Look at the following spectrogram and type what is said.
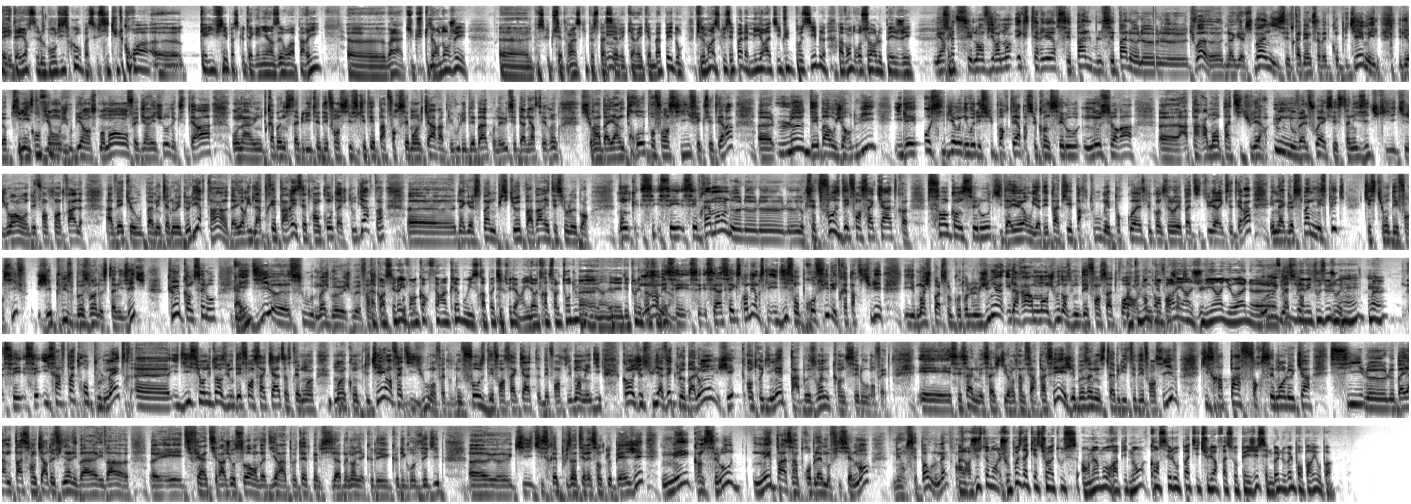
et d'ailleurs c'est le bon discours parce que si tu te crois euh, qualifié parce que tu as gagné un 0 à Paris, euh, voilà, tu, tu te mets en danger. Euh, parce que tu sais très bien ce qui peut se passer Mm. avec avec Mbappé. Donc finalement, est-ce que c'est pas la meilleure attitude possible avant de recevoir le PSG Mais en fait, c'est l'environnement extérieur. C'est pas, le- c'est pas le, le- le- tu vois, euh, Nagelsmann, il sait très bien que ça va être compliqué, mais il, il est optimiste. Il est on oui. joue bien en ce moment, on fait bien les choses, etc. On a une très bonne stabilité défensive, ce qui n'était pas forcément le cas. Rappelez-vous les débats qu'on a eu ces dernières saisons sur un Bayern trop offensif, etc. Euh, le débat aujourd'hui, il est aussi bien au niveau des supporters, parce que Cancelo ne sera euh, apparemment pas titulaire une nouvelle fois avec ses Stanisic qui, qui jouera en défense centrale avec euh, Upamecano et Delirte. Hein. D'ailleurs, il a préparé cette rencontre à Stuttgart, hein, euh, Nagelsmann, puisque Pavard était sur le banc. Donc c'est- c'est c'est vraiment le, le, le, le- donc cette fausse défense à 4 sans Cancelo, qui d'ailleurs où il y a des papiers partout, mais pourquoi est-ce que Cancelo est pas titulaire, etc. Et Nagelsmann l'explique. Question défensif, j'ai plus besoin de Stanisic que Cancelo. Ah et il dit euh, sous, moi je me, je me, enfin, Ah, je pense- Cancelo, il va encore faire un club où il sera pas titulaire. Il est en train de faire le tour du monde, hein, de tous les non, non, mais c'est- c'est c'est assez extraordinaire parce qu'il dit son profil est très particulier. Moi, je parle sous le contrôle de Julien. Il a rarement joué dans une défense à 3 Bah, tout le monde peut en parler, hein. Julien, Johan, euh, Oui, oui, bien Fred, vous l'avez tous vu jouer. Ouais. C'est, c'est, ils savent pas trop où le mettre. Euh, il dit si on était dans une défense à 4, ça serait moins moins compliqué. En fait, il joue en fait une fausse défense à 4 défensivement, mais il dit quand je suis avec le ballon, j'ai entre guillemets pas besoin de Cancelo en fait. Et c'est ça le message qu'il est en train de faire passer. Et j'ai besoin d'une stabilité défensive qui sera pas forcément le cas si le, le Bayern passe en quart de finale et va il va euh, et fait un tirage au sort, on va dire peut-être même si là, maintenant il y a que des que des grosses équipes euh, qui qui seraient plus intéressantes que le PSG. Mais Cancelo n'est pas un problème officiellement, mais on sait pas où le mettre. Alors justement, je vous pose la question à tous en un mot rapidement. Cancelo pas titulaire face au PSG, c'est une bonne nouvelle pour Paris ou pas?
